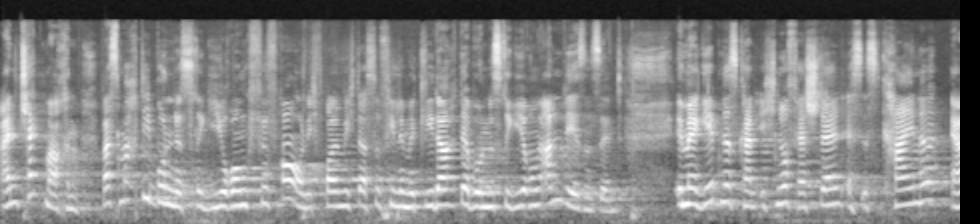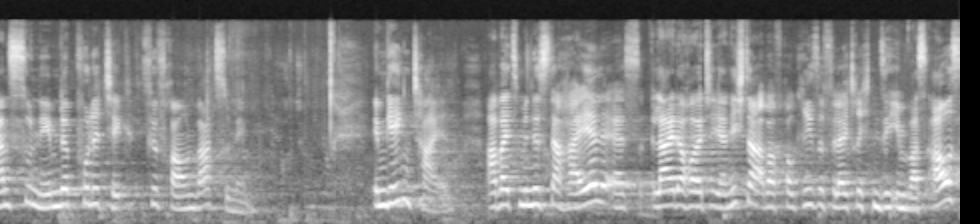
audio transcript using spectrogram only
einen Check machen. Was macht die Bundesregierung für Frauen? Ich freue mich, dass so viele Mitglieder der Bundesregierung anwesend sind. Im Ergebnis kann ich nur feststellen, es ist keine ernstzunehmende Politik für Frauen wahrzunehmen. Im Gegenteil. Arbeitsminister Heil, er ist leider heute ja nicht da, aber Frau Griese, vielleicht richten Sie ihm was aus,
